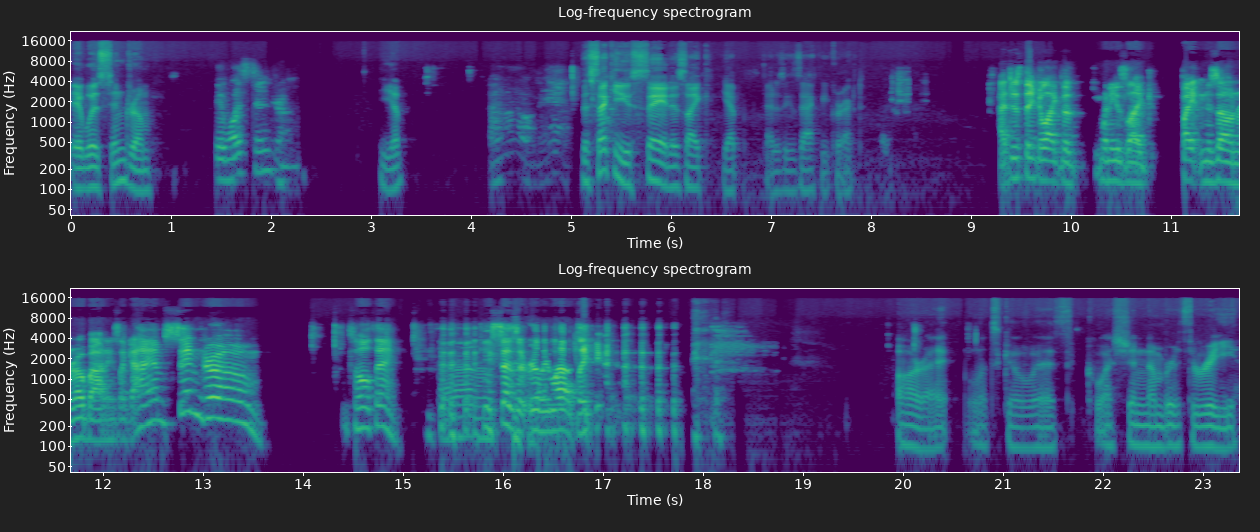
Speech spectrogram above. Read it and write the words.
It was syndrome. It was syndrome. Yep. Oh man. The second you say it, it's like, yep, that is exactly correct. I just think of like the when he's like fighting his own robot, and he's like, "I am Syndrome." It's the whole thing. He says it really loudly. All right, let's go with question number three.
